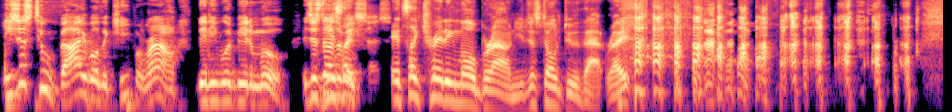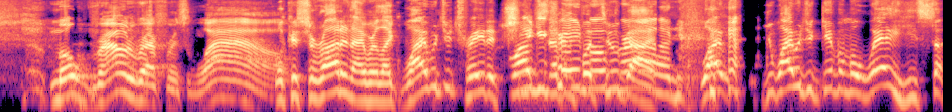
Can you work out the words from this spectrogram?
he's just too valuable to keep around than he would be to move. It just doesn't like, make sense. It's like trading Mo Brown. You just don't do that, right? Mo Brown reference. Wow. Well, because Sherrod and I were like, why would you trade a cheap seven foot Mo two Brown? guy? Why? you, why would you give him away? He's so,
